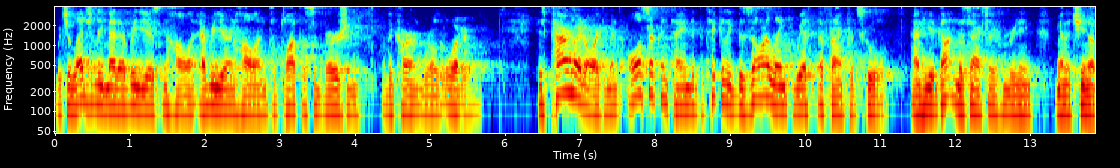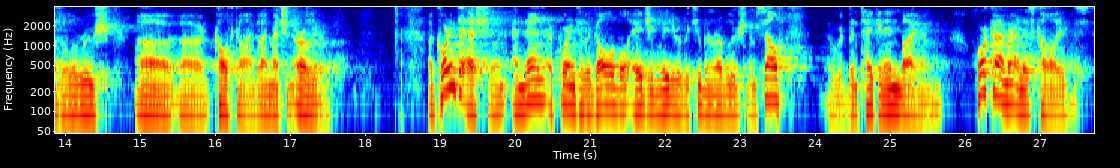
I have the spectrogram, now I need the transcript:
which allegedly met every year in Holland, every year in Holland to plot the subversion of the current world order. His paranoid argument also contained a particularly bizarre link with the Frankfurt School. And he had gotten this actually from reading Minnicino, the LaRouche Uh, uh, cult guy that I mentioned earlier. According to Estulin, and then according to the gullible aging leader of the Cuban Revolution himself, who had been taken in by him, Horkheimer and his colleagues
